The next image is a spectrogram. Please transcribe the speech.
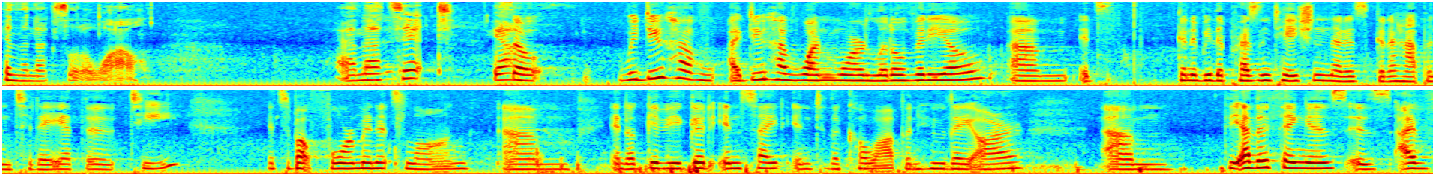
in the next little while. And that's it. Yeah. So we do have, I do have one more little video. Um, it's going to be the presentation that is going to happen today at the tea. It's about four minutes long, um, and it'll give you a good insight into the co-op and who they are. Um, the other thing is, is I've,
